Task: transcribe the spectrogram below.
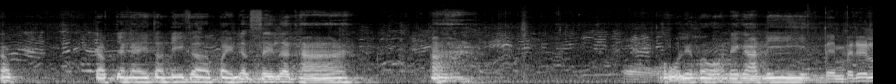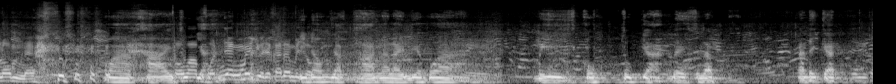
ครับครับยังไงตอนนี้ก็ไปเลือกซื้อเลือกหาอ่า กว่าในงานนี้เต็มไปด้วยล่มนะมาขายเพราะทุกว่าอย่างฝนยังไม่หยุดนะครับท่านผู้ชมพี่น้องอยากทานอะไรเรียกว่า มีครบทุกอย่างเลยสำหรับการในการคุณพ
